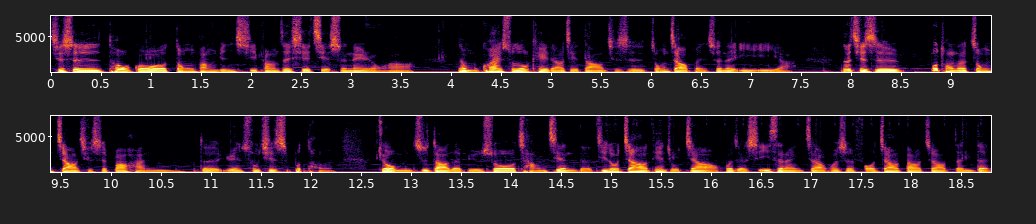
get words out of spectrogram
其实，透过东方跟西方这些解释内容啊，那我们快速都可以了解到，其实宗教本身的意义啊。那其实不同的宗教其实包含的元素其实不同。就我们知道的，比如说常见的基督教、天主教，或者是伊斯兰教，或是佛教、道教等等。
